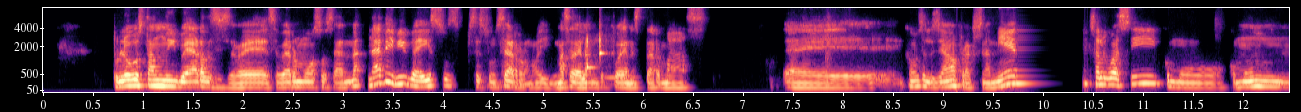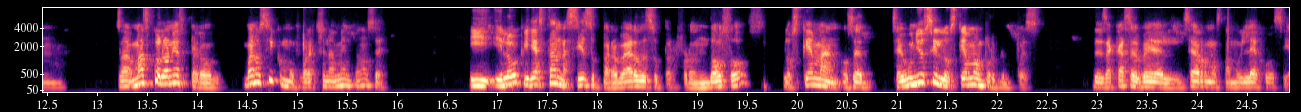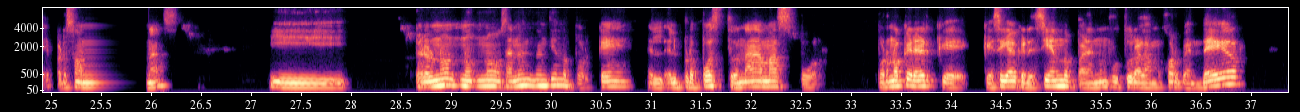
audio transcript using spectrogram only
pues luego están muy verdes y se ve, se ve hermoso, o sea, na nadie vive ahí, eso es, pues, es, un cerro, ¿no? Y más adelante pueden estar más, eh, ¿cómo se les llama? Fraccionamientos, algo así, como, como un, o sea, más colonias, pero bueno, sí, como fraccionamiento, no sé. Y, y, luego que ya están así súper verdes, súper frondosos, los queman. O sea, según yo sí los queman porque pues desde acá se ve el cerro, no está muy lejos y hay personas. Y, pero no, no, no, o sea, no, no entiendo por qué el, el, propósito, nada más por, por no querer que, que, siga creciendo para en un futuro a lo mejor vender,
